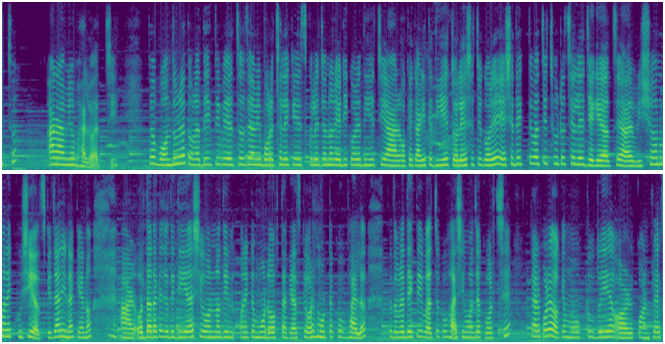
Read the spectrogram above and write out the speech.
আছো, আর আমিও ভালো আছি। তো বন্ধুরা, তোমরা দেখতে পেয়েছ যে আমি বড় ছেলেকে স্কুলের জন্য রেডি করে দিয়েছি, আর ওকে গাড়িতে দিয়ে চলে এসেছে ঘরে। এসে দেখতে পাচ্ছি ছোট ছেলে জেগে আছে আর ভীষণ মানে খুশি আজকে, জানি না কেন। আর ওর দাদাকে যদি দিয়ে আসি, অন্যদিন অনেকটা মুড অফ থাকে। আজকে ওর মুডটা খুব ভালো। তো তোমরা দেখতেই পাচ্ছ খুব হাসি মজা করছে। তারপরে ওকে মুখ টুক ধুয়ে ওর কর্নফ্লেক্স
